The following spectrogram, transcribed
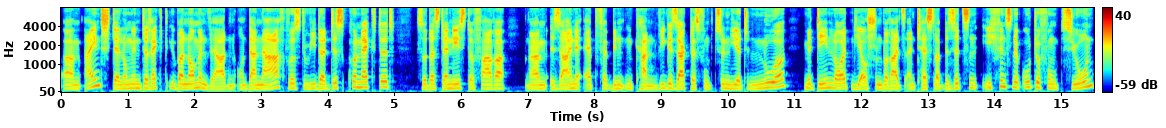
ähm, Einstellungen direkt übernommen werden. Und danach wirst du wieder disconnected, sodass der nächste Fahrer ähm, seine App verbinden kann. Wie gesagt, das funktioniert nur, mit den Leuten, die auch schon bereits einen Tesla besitzen. Ich finde es eine gute Funktion,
